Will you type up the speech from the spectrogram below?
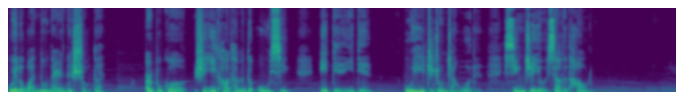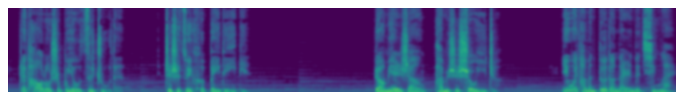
为了玩弄男人的手段，而不过是依靠他们的悟性，一点一点，无意之中掌握的行之有效的套路。这套路是不由自主的，这是最可悲的一点。表面上他们是受益者，因为他们得到男人的青睐。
